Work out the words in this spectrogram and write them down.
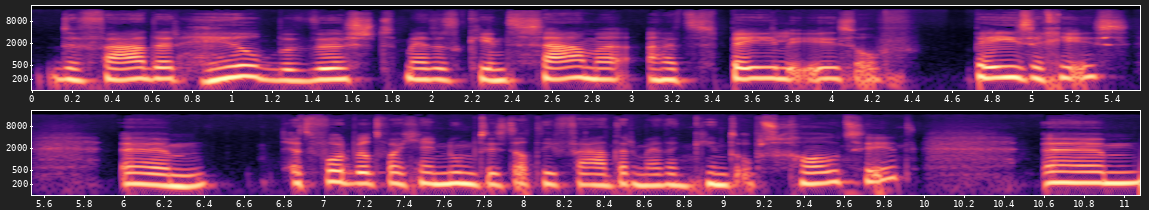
de vader heel bewust met het kind samen aan het spelen is of bezig is. Ehm, het voorbeeld wat jij noemt is dat die vader met een kind op schoot zit. Ehm,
